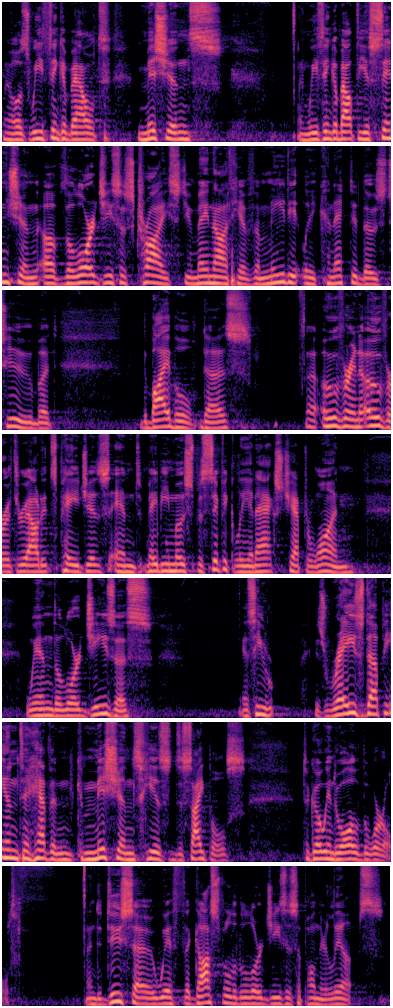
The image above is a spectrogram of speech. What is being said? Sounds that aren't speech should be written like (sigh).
Well, as we think about missions and we think about the ascension of the Lord Jesus Christ, you may not have immediately connected those two, but the Bible does. Uh, over and over throughout its pages, and maybe most specifically in Acts chapter 1, when the Lord Jesus, as he is raised up into heaven, commissions his disciples to go into all of the world and to do so with the gospel of the Lord Jesus upon their lips.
